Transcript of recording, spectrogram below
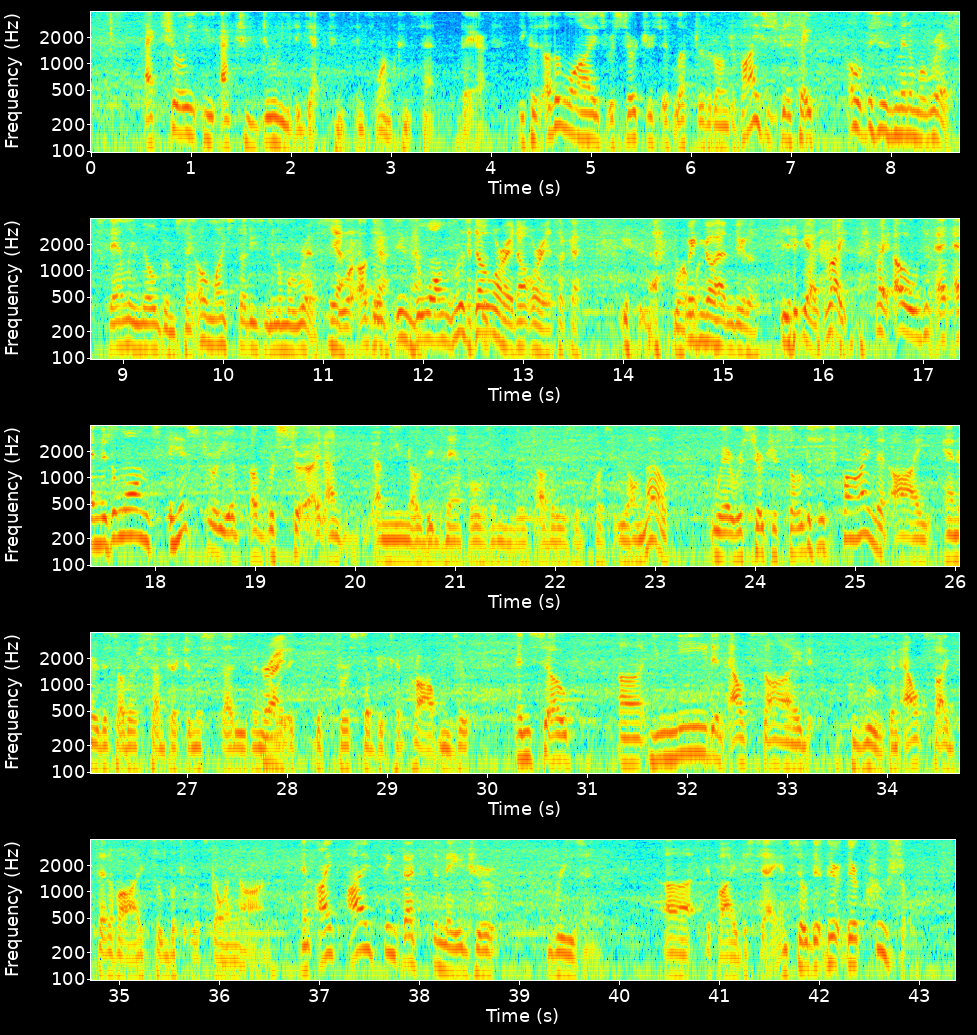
Actually, you actually do need to get con- informed consent there. Because otherwise, researchers, if left to their own devices, are going to say, oh, this is minimal risk. Stanley Milgram saying, oh, my study's minimal risk. Yeah, or other, yeah, there's yeah. a long list Don't of worry, don't worry, it's okay. Well, we can go ahead and do this. yeah, right, right. Oh, and, and there's a long history of, of research. I, I mean, you know the examples, and there's others, of course, that we all know, where researchers thought this is fine that I enter this other subject in the study, even Right. though the, the first subject had problems. Or, and so uh, you need an outside group, an outside set of eyes to look at what's going on. And I, I think that's the major reason, uh, if I had to say. And so they're, they're, they're crucial.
